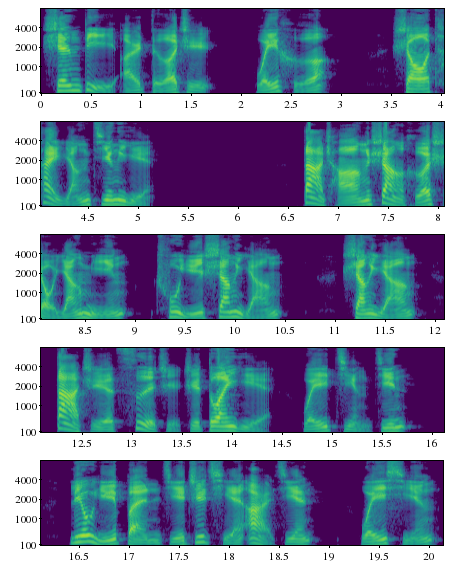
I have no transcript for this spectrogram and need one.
深闭而得之，为何？守太阳经也。大肠上合守阳明，出于商阳。商阳大指次指之端也，为颈筋。溜于本节之前二间，为行；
